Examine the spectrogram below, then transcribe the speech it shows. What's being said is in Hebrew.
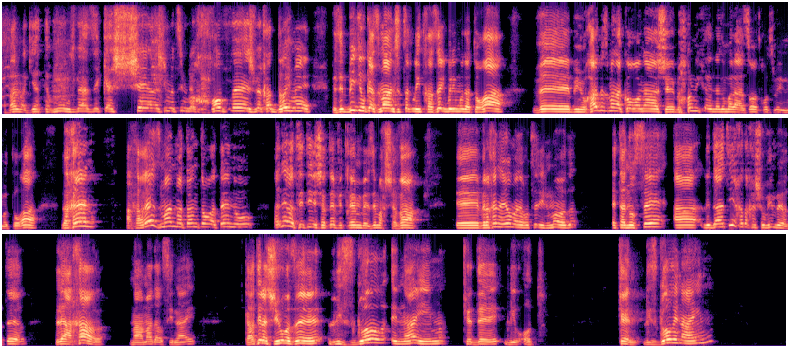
אבל מגיע תמוז ואז זה קשה, אנשים יוצאים לחופש וכדומה, וזה בדיוק הזמן שצריך להתחזק בלימוד התורה, ובמיוחד בזמן הקורונה, שבכל מקרה אין לנו מה לעשות חוץ מללמוד תורה. לכן, אחרי זמן מתן תורתנו, אני רציתי לשתף אתכם באיזה מחשבה, ולכן היום אני רוצה ללמוד את הנושא, ה, לדעתי אחד החשובים ביותר, לאחר מעמד הר סיני. קראתי לשיעור הזה, לסגור עיניים כדי לראות. כן, לסגור עיניים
